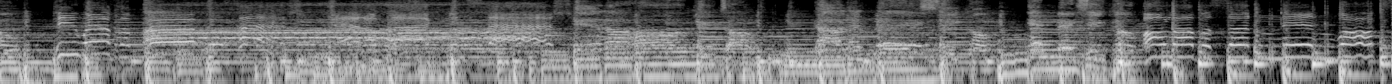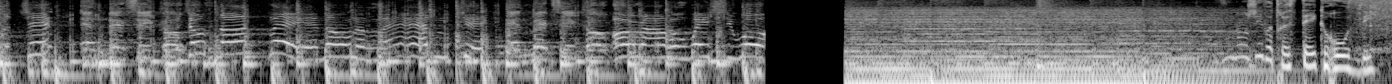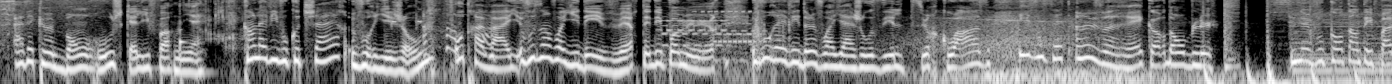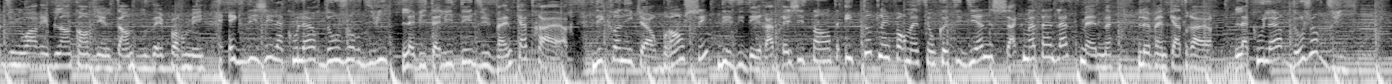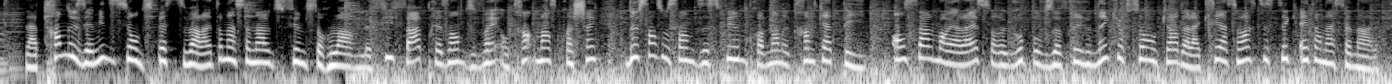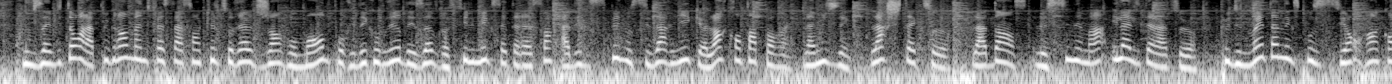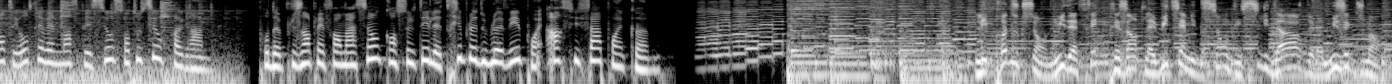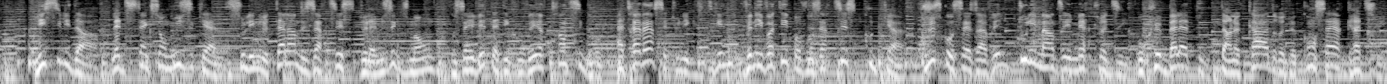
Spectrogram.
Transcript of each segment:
He votre steak rosé avec un bon rouge californien. Quand la vie vous coûte cher, vous riez jaune. Au travail, vous envoyez des vertes et des pommures. Vous rêvez d'un voyage aux îles turquoises et vous êtes un vrai cordon bleu. Ne vous contentez pas du noir et blanc quand vient le temps de vous informer. Exigez la couleur d'aujourd'hui, la vitalité du 24 heures. Des chroniqueurs branchés, des idées rafraîchissantes et toute l'information quotidienne chaque matin de la semaine. Le 24 heures, la couleur d'aujourd'hui. La 32e édition du Festival international du film sur l'art, le FIFA, présente du 20 au 30 mars prochain 270 films provenant de 34 pays. 11 salles montréalaises se regroupent pour vous offrir une incursion au cœur de la création artistique internationale. Nous vous invitons à la plus grande manifestation culturelle du genre au monde pour y découvrir des œuvres filmiques s'intéressant à des disciplines aussi variées que l'art contemporain, la musique, l'architecture, la danse, le cinéma et la littérature. Plus d'une vingtaine d'expositions, rencontres et autres événements spéciaux sont aussi au programme. Pour de plus amples informations, consultez le www.artfifa.com. Les productions Nuit d'Afrique présentent la huitième édition des Silidors de la musique du monde. Les Silidors, la distinction musicale souligne le talent des artistes de la musique du monde, vous invite à découvrir 36 groupes. À travers cette unique vitrine, venez voter pour vos artistes coup de cœur. Jusqu'au 16 avril, tous les mardis et mercredis, au Club Balatou, dans le cadre de concerts gratuits.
